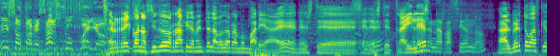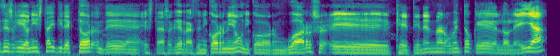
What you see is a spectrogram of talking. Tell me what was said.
es atravesar su cuello. He reconocido rápidamente la voz de Ramón Barea ¿eh? en este, Sí, en este tráiler. esa narración, ¿no? Alberto Vázquez es guionista y director de estas guerras de unicornio, Unicorn Wars, eh, que tienen un argumento que lo leía,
